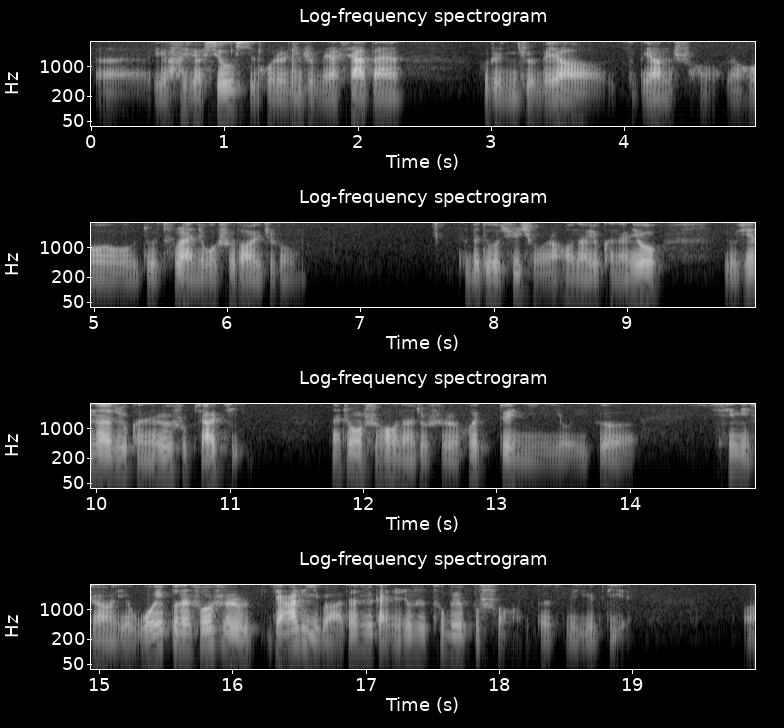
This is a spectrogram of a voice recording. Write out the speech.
呃，要要休息，或者你准备要下班，或者你准备要怎么样的时候，然后就突然就会收到这种特别多的需求，然后呢，有可能又有些呢就可能又说比较紧。那这种时候呢，就是会对你有一个心理上也我也不能说是压力吧，但是感觉就是特别不爽的这么一个点。啊，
